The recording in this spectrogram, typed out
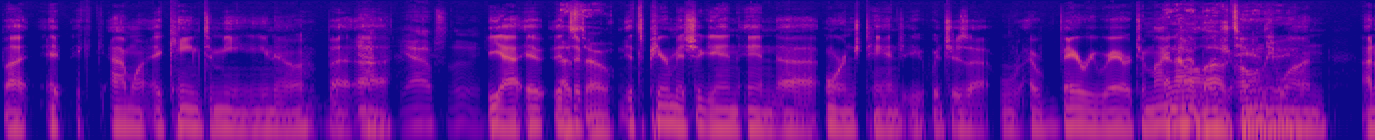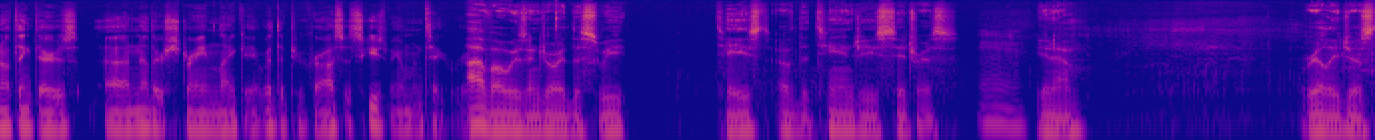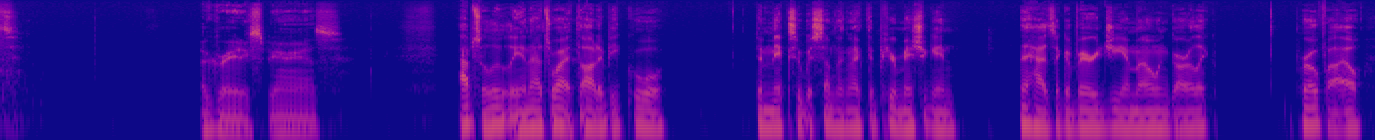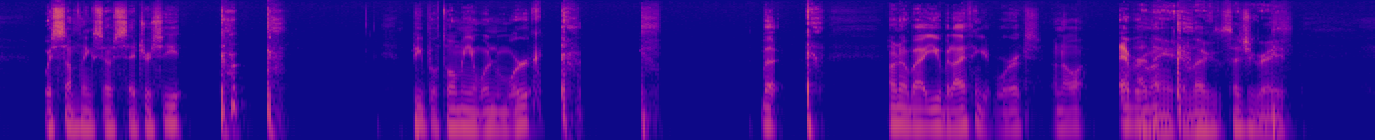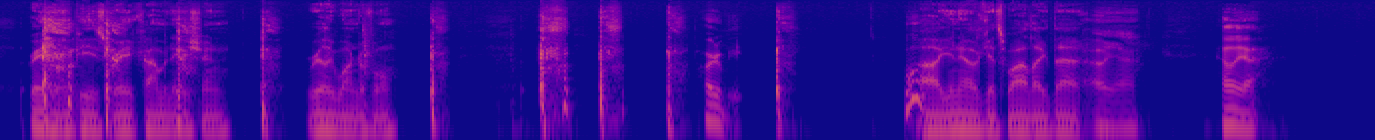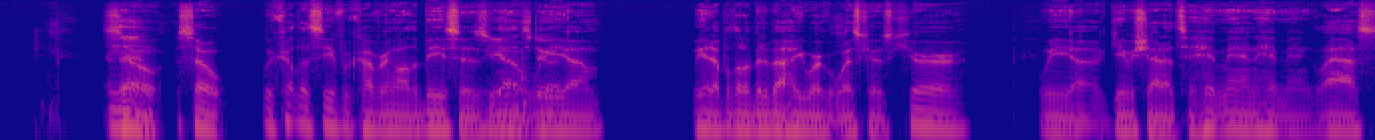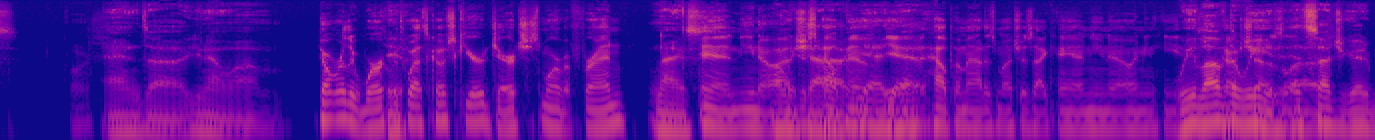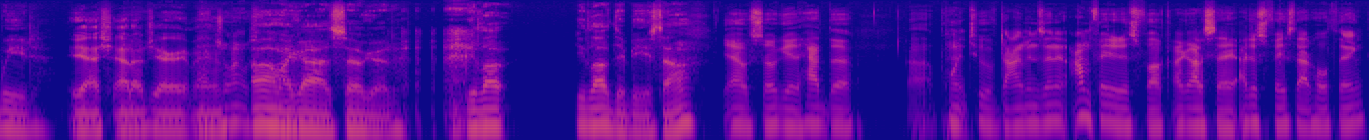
but it, it i want it came to me you know but Yeah, uh yeah, absolutely. yeah it, it's That's a dope. it's pure Michigan and uh, orange tangy, which is a, a very rare, to my And knowledge, only one. I don't think there's uh, another strain like it with the two crosses. Excuse me, I'm gonna take a rip. I've always enjoyed the sweet taste of the tangy citrus. Mm. You know, really just a great experience. Absolutely, and that's why I thought it'd be cool to mix it with something like the pure Michigan that has like a very GMO and garlic profile with something so citrusy. People told me it wouldn't work, but I don't know about you, but I think it works. I know everyone. I think it looks such a great, great piece, great combination, really wonderful. part of me. Uh, you know, it gets wild like that. Oh yeah. Hell yeah. And so, so we co- let's see if we're covering all the bases. You Yeah, know, let's do we it. um, we hit up a little bit about how you work with West Coast Cure. We uh, gave a shout out to Hitman, Hitman Glass, Of course. and uh, you know, um, Don't really work Yeah. with West Coast Cure. Jarrett's just more of a friend. Nice. and you know I Only just help out. him, Yeah, yeah, yeah. help him out as much as I can, you know. And he, we love the weed. love. It's such good weed. yeah. Shout out Jarrett, man. joint was Oh my god, so good. You love, you love the beast, huh? Yeah, it was so good. It had the uh, point two of diamonds in it. I'm faded as fuck. I gotta say, I just faced that whole thing,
